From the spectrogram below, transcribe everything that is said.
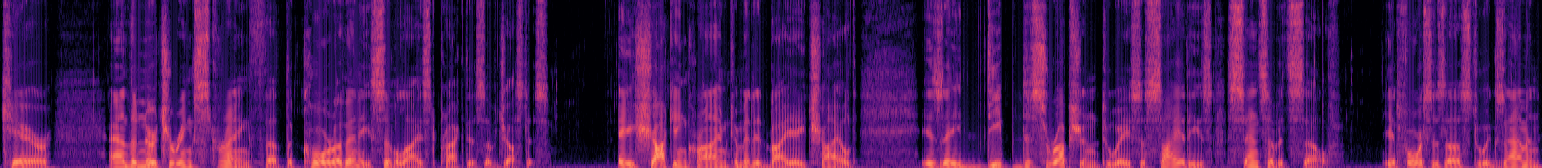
care, and the nurturing strength at the core of any civilized practice of justice. A shocking crime committed by a child is a deep disruption to a society's sense of itself. It forces us to examine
